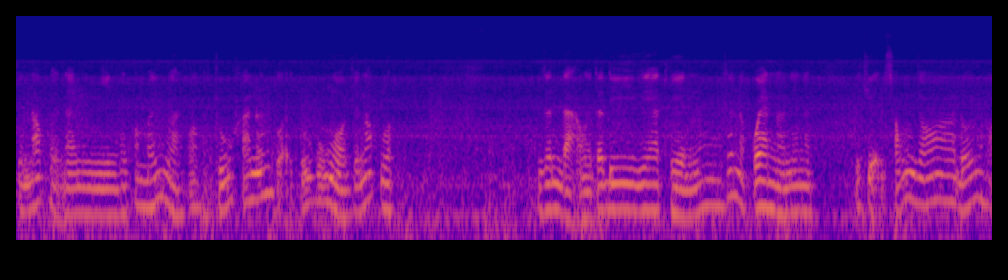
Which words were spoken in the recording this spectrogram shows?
trên nóc hiện nay mình nhìn thấy có mấy người có cả chú khá lớn tuổi chú cũng ngồi trên nóc luôn. Dân đảo người ta đi ghe thuyền nó rất là quen rồi nên là cái chuyện sóng gió đối với họ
